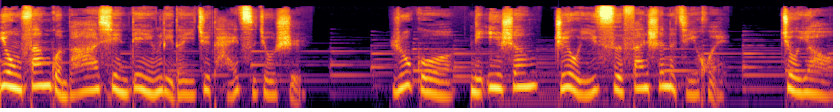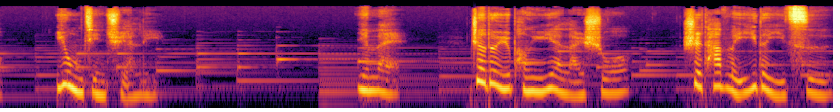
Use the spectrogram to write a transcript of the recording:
用《翻滚吧，阿信》电影里的一句台词就是：“如果你一生只有一次翻身的机会，就要用尽全力。”因为这对于彭于晏来说，是他唯一的一次。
